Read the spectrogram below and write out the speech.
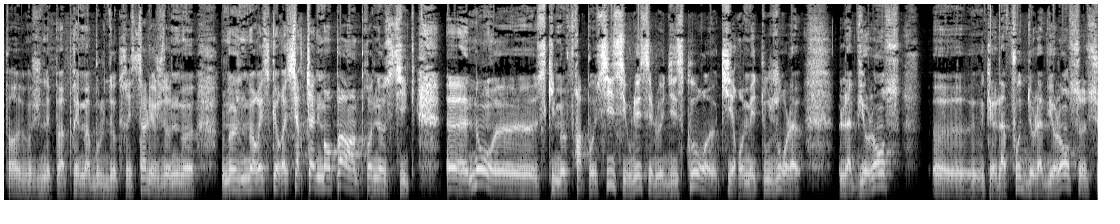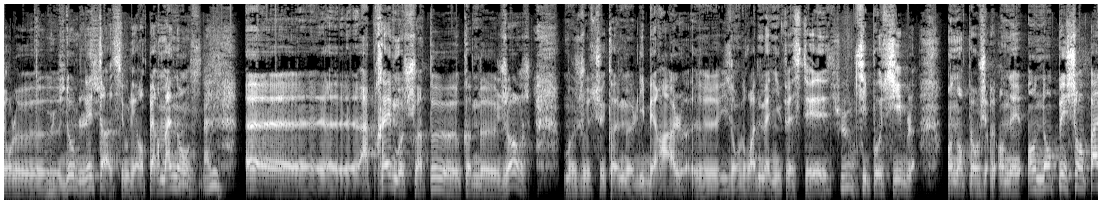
pas, je n'ai pas pris ma boule de cristal et je ne me, me, risquerai certainement pas un pronostic. Euh, non, euh, ce qui me frappe aussi, si vous voulez, c'est le discours qui remet toujours la, la violence euh, la faute de la violence sur le dos de l'État, si vous voulez, en permanence. Bah euh, après, moi, je suis un peu euh, comme euh, Georges. Moi, je suis quand même libéral. ils ont le droit de manifester, si possible, en n'empêchant pas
